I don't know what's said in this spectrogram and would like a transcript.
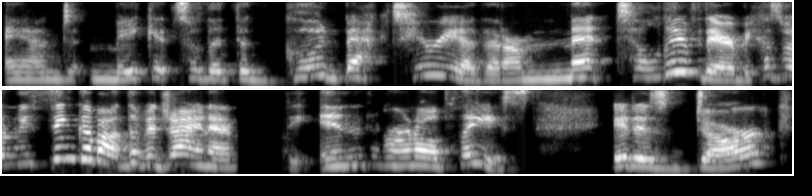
and make it so that the good bacteria that are meant to live there, because when we think about the vagina, the internal place, it is dark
